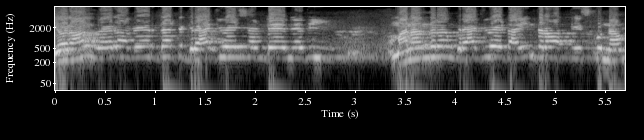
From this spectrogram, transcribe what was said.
your all where aware that graduation day అనేది మనందరం గ్రాడ్యుయేట్ అయిన తర్వాత తీసుకున్నాం.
